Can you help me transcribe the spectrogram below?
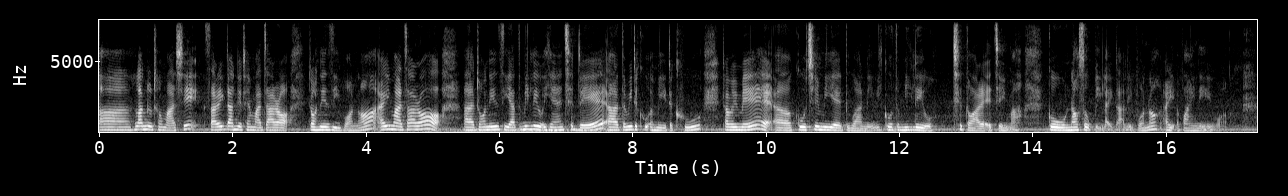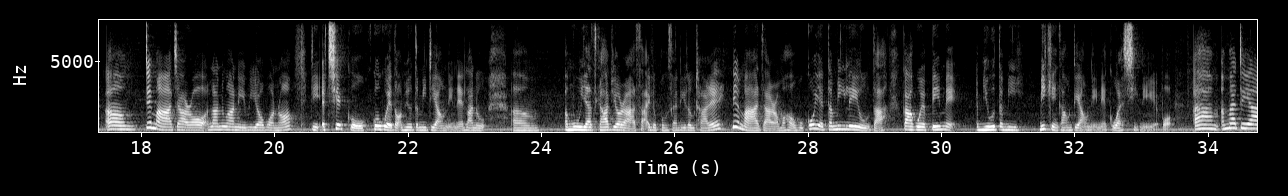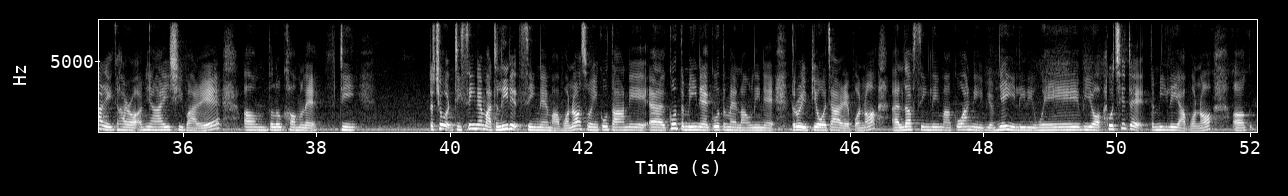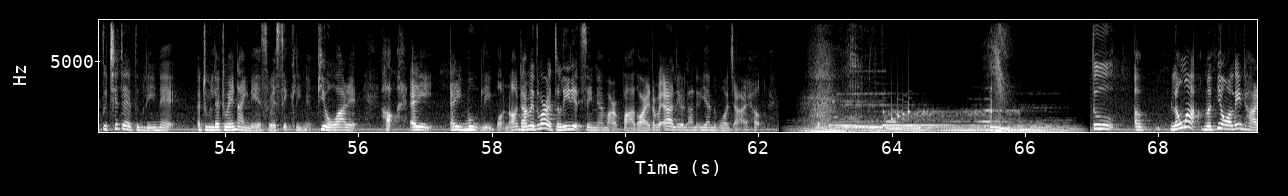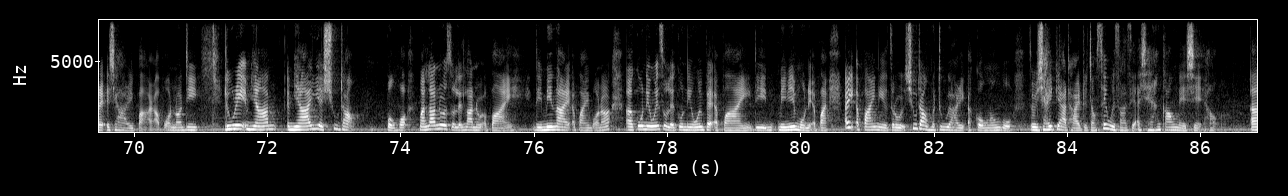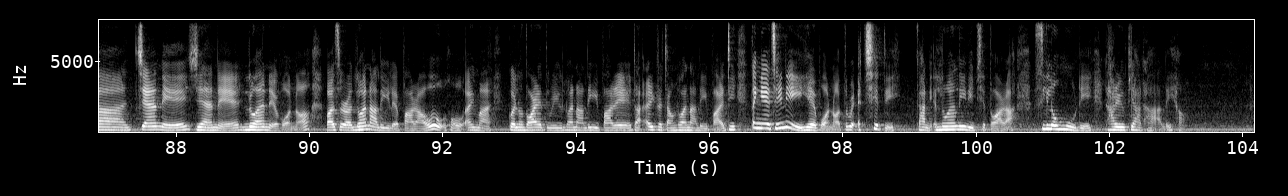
အာလှနုထုံမှာရှင်စာရိတ္တနှစ်ထဲမှာကြတော့ဒေါ်နှင်းစီပေါ့နော်အဲ့ဒီမှာကြတော့အာဒေါ်နှင်းစီကသမီးလေးကိုအရန်ချစ်တယ်အာသမီးတစ်ခုအမေတစ်ခုဒါပေမဲ့အာကိုချစ်မိရဲ့သူကနေပြီးကိုသမီးလေးကိုချစ်သွားတဲ့အချိန်မှာကိုနောက်ဆုတ်ပေးလိုက်တာလေးပေါ့နော်အဲ့ဒီအပိုင်းလေးပေါ့အမ်တစ်မှာကြတော့လှနုကနေပြီးတော့ပေါ့နော်ဒီအချစ်ကိုကိုးကွယ်တော့အမျိုးသမီးတစ်ယောက်အနေနဲ့လှနုအမ် အမူအရာစကားပြောတာအစားအဲ့လိုပုံစံလေးလုပ်ထားတယ်။နှစ်မှာကြတော့မဟုတ်ဘူးကိုယ့်ရဲ့သမီးလေးကိုဒါကာကွယ်ပေးမဲ့အမျိုးသမီးမိခင်ကောင်းတစ်ယောက်အနေနဲ့ကိုကရှိနေရပေါ့။အမ်အမတ်တရားတွေကတော့အများကြီးရှိပါတယ်။အမ်ဘယ်လိုခေါ်မလဲဒီတချို့ဒီ scene ထဲမှာ deleted scene ထဲမှာပေါ့နော်ဆိုရင်ကိုသားနဲ့အဲကိုသမီးနဲ့ကိုသမက်လောင်းလေးနဲ့သူတို့ပျော်ကြရတယ်ပေါ့နော်အဲ love scene လေးမှာကိုကနေပြီးတော့မျက်ရည်လေးတွေဝဲပြီးတော့ကိုချစ်တဲ့သမီးလေးอ่ะပေါ့နော်အာသူချစ်တဲ့သူလေးနဲ့ အတူလက်တွဲနိုင်တယ်ဆိုရဲစိတ်ကလေးနဲ့ပျော်ရတဲ့ဟုတ်အဲ့ဒီအဲ့ဒီ mood လေးပေါ့နော်ဒါပေမဲ့သူကတော့ deleted scene ထဲမှာတော့ပါသွားတယ်ဒါပေမဲ့အဲ့ဒါလေးကိုလာနေအရင်သဘောကျတယ်ဟုတ်သူအလုံးဝမမျှော်လင့်ထားတဲ့အရာတွေပါတာပေါ့နော်ဒီလူတွေအများအများကြီးရဲ့ရှုထောင့် ပုံပေါ့မလှနို့ဆိုလဲလှနို့အပိုင်းဒီမင်းသားရဲ့အပိုင်းပေါ့နော်အကိုနေဝင်းဆိုလဲကိုနေဝင်းဘက်အပိုင်းဒီမင်းမြင့်မုံနဲ့အပိုင်းအဲ့ဒီအပိုင်းတွေကိုသူတို့ရှုထောင့်မတူတာတွေအကုန်လုံးကိုသူတို့ရိုက်ပြထားတဲ့အတွက်ကြောင့်စိတ်ဝင်စားစရာအရန်ကောင်းနေရှင်ဟုတ်အာကျန်းတယ်ရမ်းတယ်လွမ်းတယ်ပေါ့နော်။ဘာလို့ဆိုတော့လွမ်းတာလေးတွေလည်းပါတာဟုတ်ဟိုအဲ့မှာကွယ်လွန်သွားတဲ့သူတွေကိုလွမ်းတာလေးတွေပါတယ်ဒါအဲ့ဒီအတွက်ကြောင့်လွမ်းတာလေးတွေပါတယ်ဒီတငယ်ချင်းတွေရဲ့ပေါ့နော်သူတို့အချစ်တွေကနေအလွမ်းလေးတွေဖြစ်သွားတာစီးလုံးမှုတွေဒါတွေကိုပြထားတာလေဟုတ်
